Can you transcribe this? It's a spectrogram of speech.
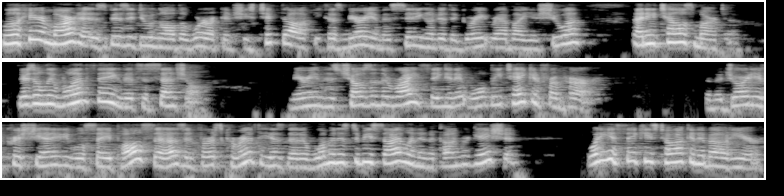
Well, here Martha is busy doing all the work, and she's ticked off because Miriam is sitting under the great Rabbi Yeshua, and he tells Martha, There's only one thing that's essential. Miriam has chosen the right thing, and it won't be taken from her. The majority of Christianity will say Paul says in 1 Corinthians that a woman is to be silent in a congregation. What do you think he's talking about here?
